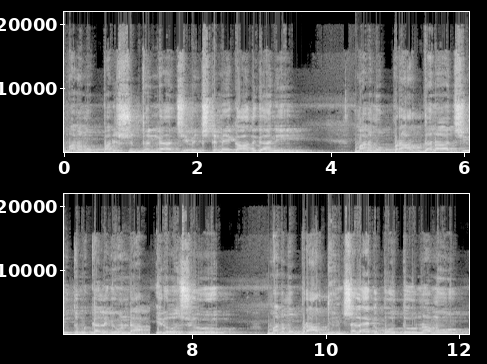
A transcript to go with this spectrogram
మనము పరిశుద్ధంగా జీవించటమే కాదు గాని మనము ప్రార్థనా జీవితము కలిగి ఉండాలి. ఈరోజు మనము ప్రార్థించలేకపోతూ ఉన్నాము.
